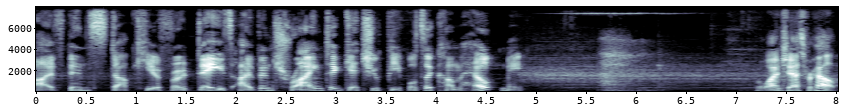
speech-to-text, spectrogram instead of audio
I've been stuck here for days. I've been trying to get you people to come help me. But why don't you ask for help?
